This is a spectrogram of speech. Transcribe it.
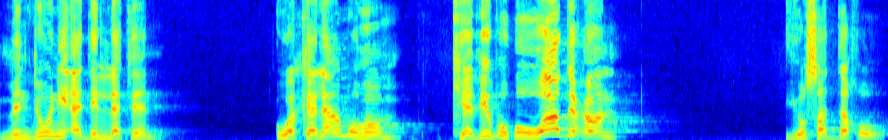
من دون أدلة وكلامهم كذبه واضح يصدق.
